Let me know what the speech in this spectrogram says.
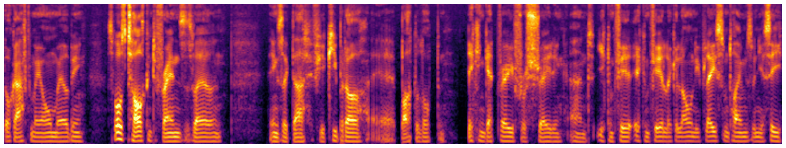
look after my own well being. I suppose talking to friends as well and things like that. If you keep it all uh, bottled up, and it can get very frustrating, and you can feel it can feel like a lonely place sometimes when you see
